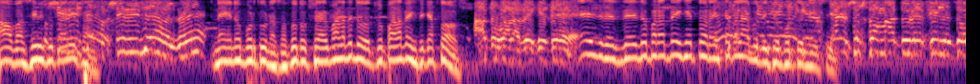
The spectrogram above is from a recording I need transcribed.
Α, ο Βασίλης ο Ταρίφα. Ο Σιριζέο, ναι. Ναι, είναι ο Πορτούνα, αυτό το ξέρουμε, αλλά δεν το, το παραδέχεται κι αυτός. Αν το παραδέχεται. Ε, δεν δε, το παραδέχεται τώρα, έχει καταλάβει ότι έχει οπορτουνήσει. Κάνει στο στόμα του ρε φίλε το,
